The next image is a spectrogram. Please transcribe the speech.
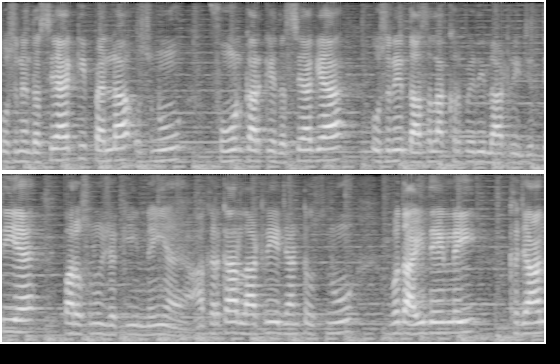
ਉਸਨੇ ਦੱਸਿਆ ਹੈ ਕਿ ਪਹਿਲਾਂ ਉਸ ਨੂੰ ਫੋਨ ਕਰਕੇ ਦੱਸਿਆ ਗਿਆ, ਉਸਨੇ 10 ਲੱਖ ਰੁਪਏ ਦੀ ਲਾਟਰੀ ਜਿੱਤੀ ਹੈ, ਪਰ ਉਸ ਨੂੰ ਯਕੀਨ ਨਹੀਂ ਆਇਆ। ਆਖਰਕਾਰ ਲਾਟਰੀ ਏਜੰਟ ਉਸ ਨੂੰ ਵਧਾਈ ਦੇਣ ਲਈ ਖਜ਼ਾਨ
